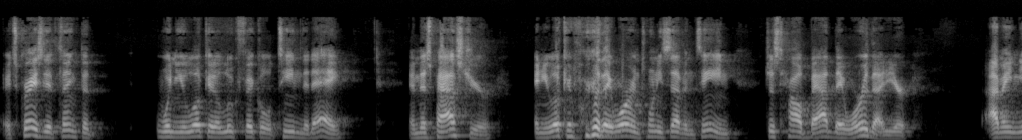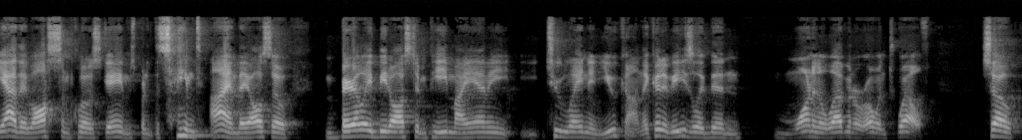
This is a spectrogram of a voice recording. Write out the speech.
It's crazy to think that when you look at a Luke Fickell team today and this past year, and you look at where they were in 2017, just how bad they were that year. I mean, yeah, they lost some close games, but at the same time, they also barely beat Austin Peay, Miami, Tulane, and UConn. They could have easily been 1 and 11 or 0 and 12. So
